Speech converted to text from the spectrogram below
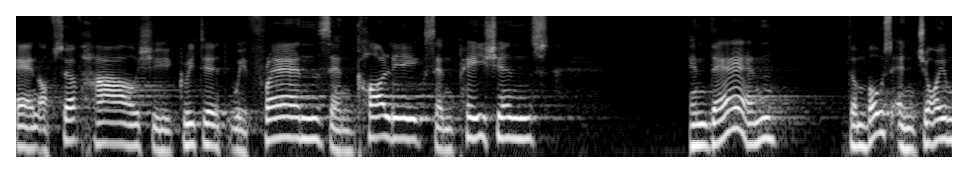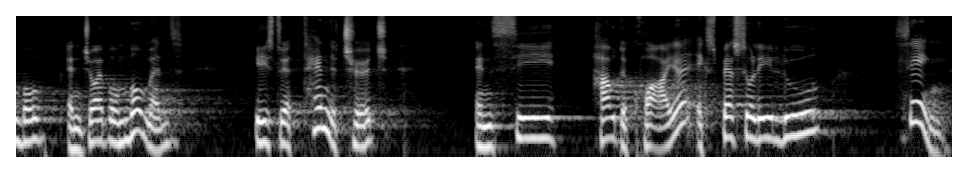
and observe how she greeted with friends and colleagues and patients. And then the most enjoyable, enjoyable moment is to attend the church and see how the choir, especially Lou, sing.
